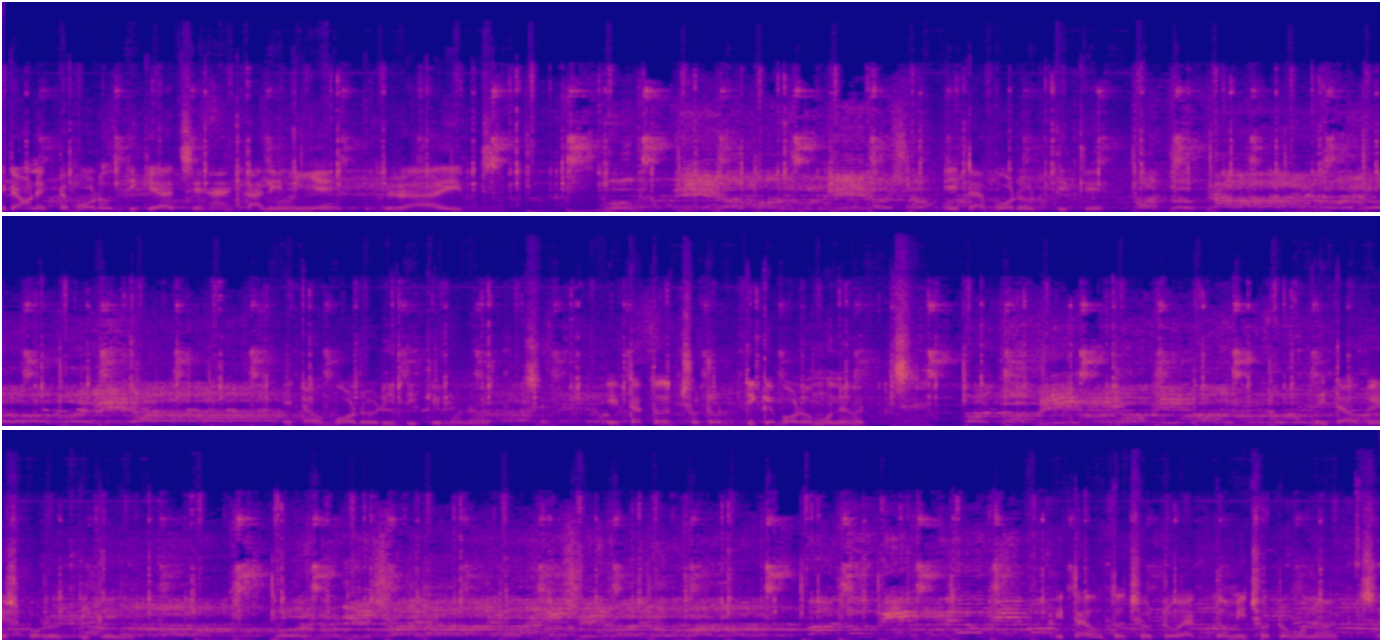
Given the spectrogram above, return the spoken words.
এটা অনেকটা বড়োর দিকে আছে হ্যাঁ কালি নিয়ে রাইট এটা বড়োর দিকে। এটাও বড়রই দিকে মনে হচ্ছে। এটা তো ছোটোর দিকে বড় মনে হচ্ছে। এটাও বেশ বড়োর দিকেই। এটাও তো ছোট, একদমই ছোট মনে হচ্ছে।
